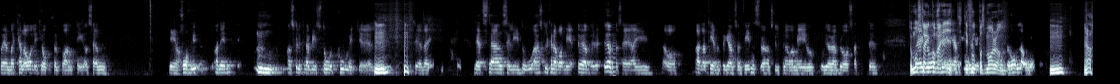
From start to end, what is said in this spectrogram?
varenda kanal i kroppen på allting och sen har vi, han, är, han skulle kunna bli ståuppkomiker eller mm. i Let's Dance eller Idol. Han skulle kunna vara med över, över säga, i ja, alla tv-program som finns han skulle kunna vara med och, och göra bra. Så att, eh, då måste han ju komma hit till Fotbollsmorgon. Mm. Ja,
